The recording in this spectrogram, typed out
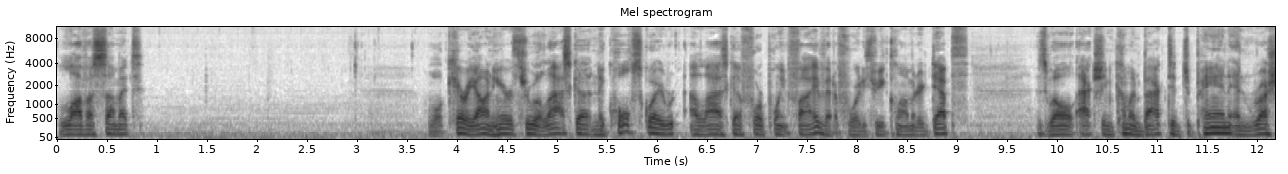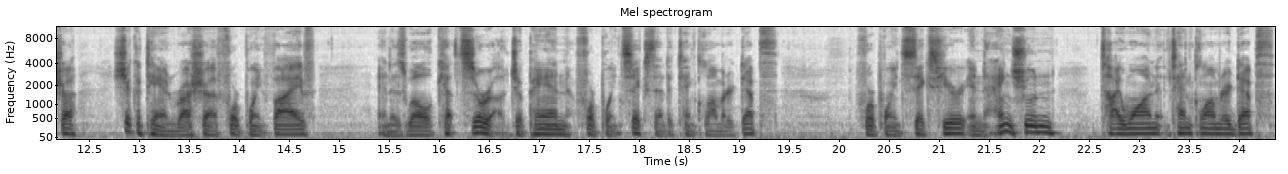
lava summit. We'll carry on here through Alaska, Nikolskoye, Alaska, 4.5 at a 43 kilometer depth. As well, action coming back to Japan and Russia, Shikotan, Russia, 4.5 and as well Katsuura, Japan, 4.6 at a 10 kilometer depth. 4.6 here in Hengchun, Taiwan, 10 kilometer depth.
